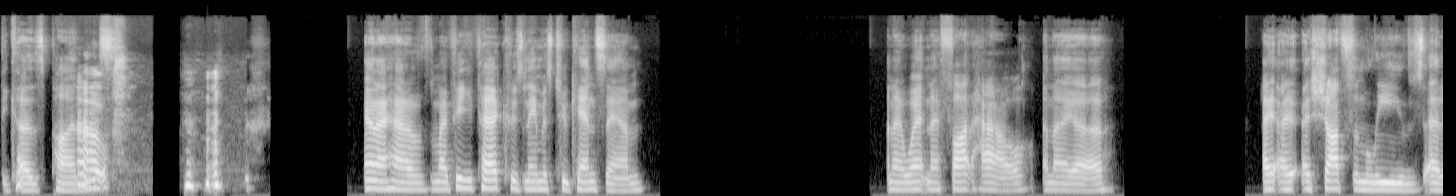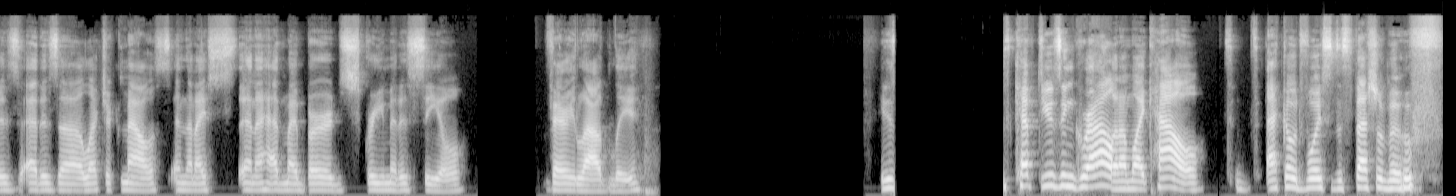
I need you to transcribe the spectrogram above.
because puns. Oh. And I have my Pikipek whose name is Toucan Sam. And I went and I fought How and I uh I, I, I shot some leaves at his at his uh, electric mouse and then I and I had my bird scream at his seal very loudly. He just kept using growl and I'm like, "How? Echoed voice is a special move.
